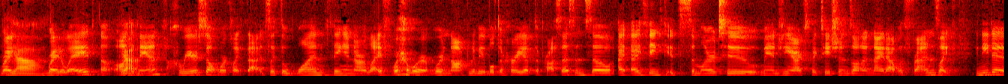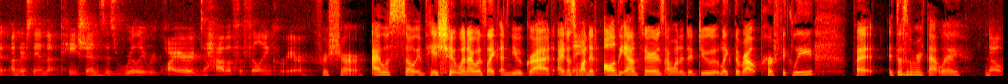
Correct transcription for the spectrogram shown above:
right yeah. right away uh, on yeah. demand careers don't work like that it's like the one thing in our life where we're, we're not going to be able to hurry up the process and so I, I think it's similar to managing your expectations on a night out with friends like you need to understand that patience is really required to have a fulfilling career. For sure. I was so impatient when I was like a new grad. I just Same. wanted all the answers. I wanted to do like the route perfectly, but it doesn't work that way. No.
